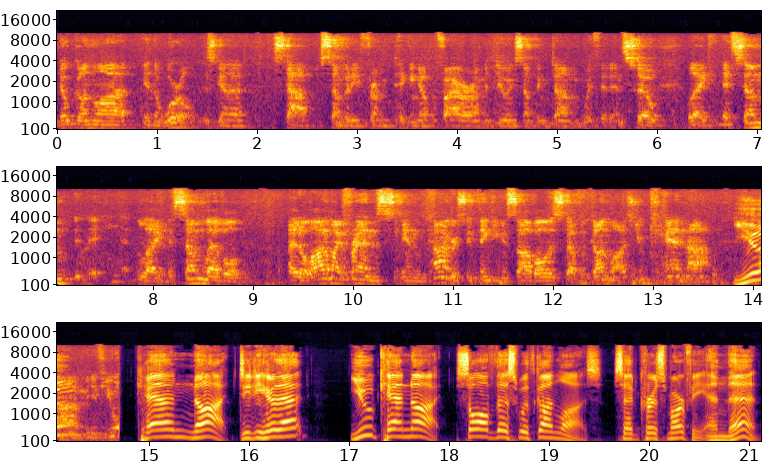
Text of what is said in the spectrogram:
No gun law in the world is going to stop somebody from picking up a firearm and doing something dumb with it. And so, like at some, like at some level, I had a lot of my friends in Congress who think you can solve all this stuff with gun laws. You cannot. You um, if you cannot. Did you hear that? You cannot solve this with gun laws, said Chris Murphy. And then,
